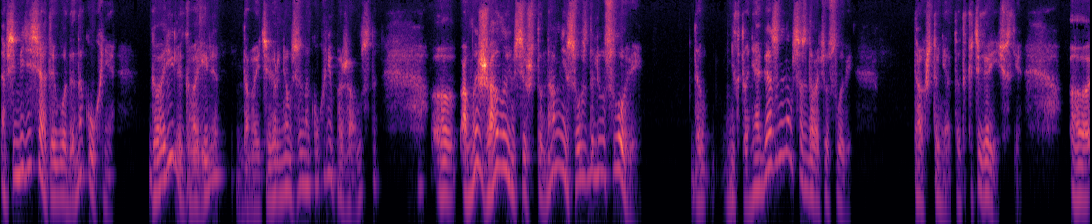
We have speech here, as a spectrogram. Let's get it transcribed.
А в 70-е годы на кухне говорили, говорили, давайте вернемся на кухню, пожалуйста. Э, а мы жалуемся, что нам не создали условий. Да никто не обязан нам создавать условий. Так что нет, это категорически. А,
